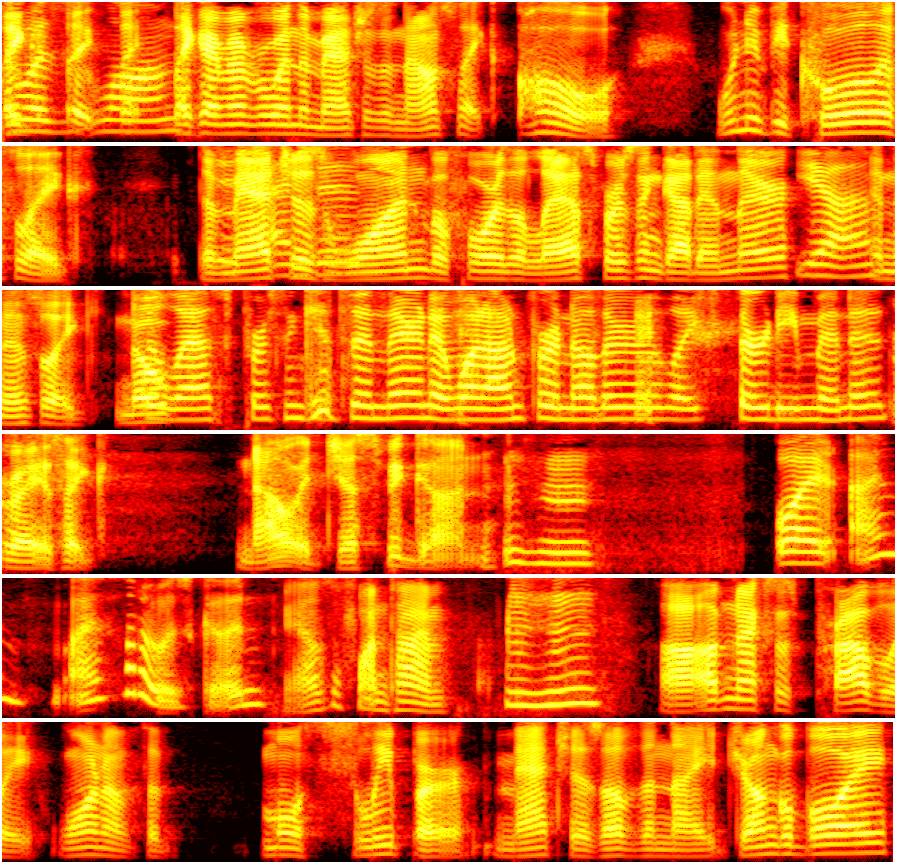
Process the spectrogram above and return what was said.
It was like, long. Like, I remember when the match was announced, like, oh, wouldn't it be cool if like the It match is ended. won before the last person got in there? yeah. And it's like, no the last person gets in there and it went on for another like 30 minutes. right. It's like, now it just begun. Mm-hmm. But I I thought it was good. Yeah, it was a fun time. Mm-hmm. Uh, up next is probably one of the most sleeper matches of the night Jungle Boy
